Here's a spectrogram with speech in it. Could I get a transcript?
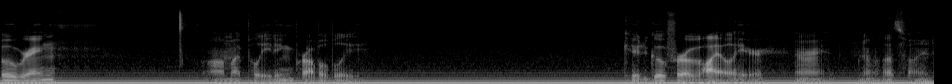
O-ring on my plating probably. Could go for a vial here. Alright, no, that's fine.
